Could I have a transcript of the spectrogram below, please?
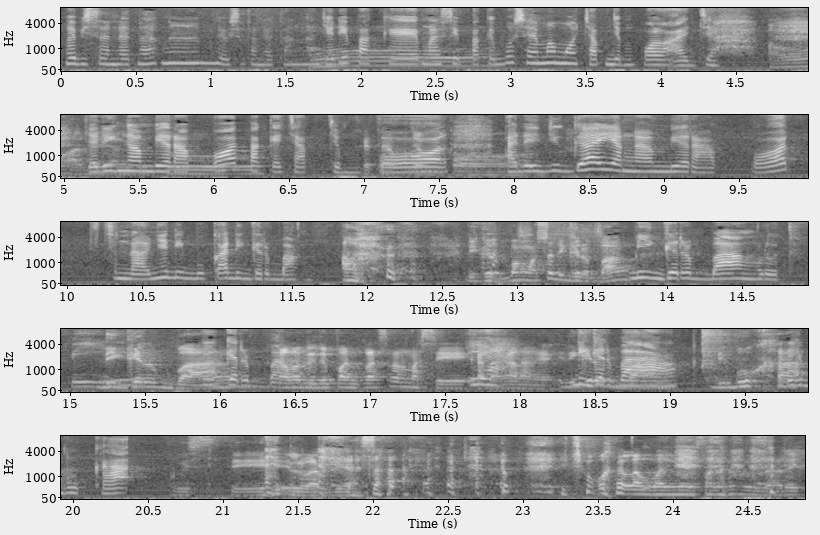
nggak bisa tanda tangan nggak bisa tanda tangan jadi pakai Oh. masih pakai bu saya mah mau cap jempol aja Oh, jadi ngambil gitu. rapot pakai cap jempol. cap jempol. Ada juga yang ngambil rapot sendalnya dibuka di gerbang. Ah, di gerbang masa di gerbang? Di gerbang Lutfi. Di gerbang. Di gerbang. Kalau di depan kelas kan masih Iya, kadang-kadang ya. di gerbang. Dibuka. dibuka. Gusti luar biasa. Itu pengalaman yang sangat menarik.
